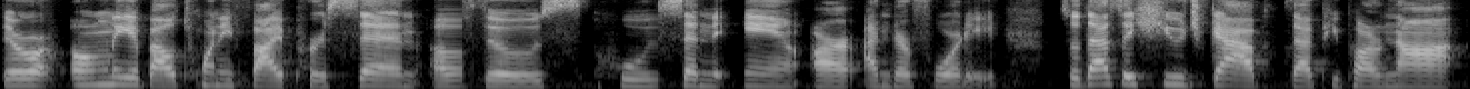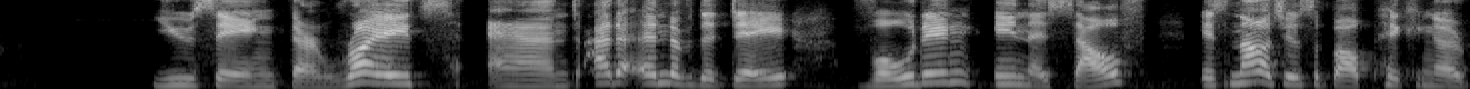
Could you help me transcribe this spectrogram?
there are only about 25% of those who send in are under 40. So that's a huge gap that people are not using their rights. And at the end of the day, voting in itself is not just about picking a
